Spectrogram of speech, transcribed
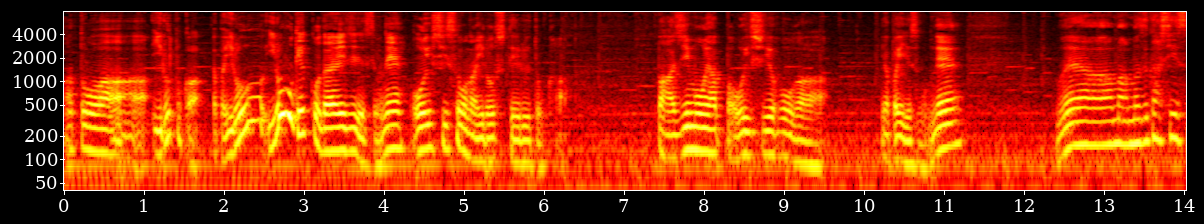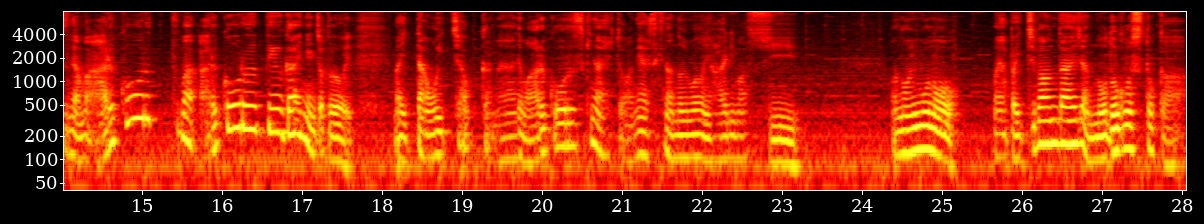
あとは色とか、やっぱ色、色も結構大事ですよね。美味しそうな色してるとか。ぱ味もやっぱ美味しい方がやっぱいいですもんねいやまあ難しいですねまあアルコールまあアルコールっていう概念ちょっとまあ一旦置いちゃおうかなでもアルコール好きな人はね好きな飲み物に入りますし、まあ、飲み物、まあ、やっぱ一番大事な喉越しとか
